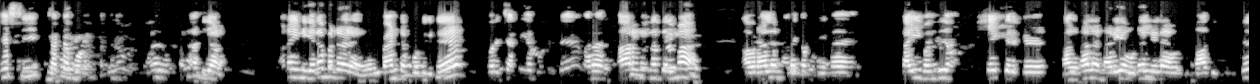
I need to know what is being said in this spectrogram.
வேஷ்டி சட்டம் போடணும் ஆனா இன்னைக்கு என்ன பண்றாரு? ஒரு பேண்ட போட்டுக்கிட்டு ஒரு சட்டைய போட்டுக்கிட்டு வர்றாரு காரணம் என்ன தெரியுமா? அவரால நடக்க முடியல. கை வந்து ஷேக் இருக்கு. அதனால நிறைய உடல்நிலை அவருக்கு பாதிப்பு இருக்கு.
